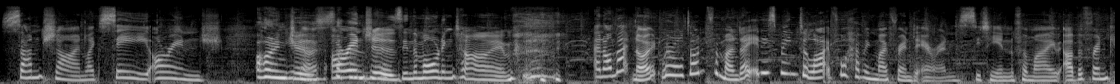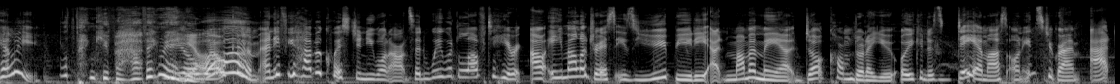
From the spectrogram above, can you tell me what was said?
sunshine, like sea, orange, you know, Oranges. oranges in the morning time. and on that note, we're all done for Monday. It has been delightful having my friend Erin sit in for my other friend Kelly. Well, thank you for having me You're here. welcome. And if you have a question you want answered, we would love to hear it. Our email address is youbeauty at mamamia.com.au or you can just DM us on Instagram at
